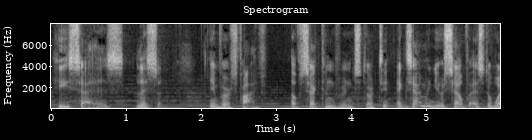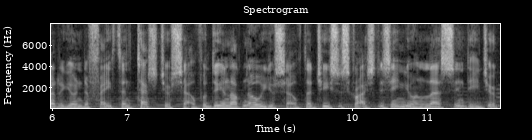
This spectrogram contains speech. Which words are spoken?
he says, listen, in verse 5 of 2 Corinthians 13, examine yourself as to whether you're in the faith and test yourself, or do you not know yourself that Jesus Christ is in you, unless indeed you're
